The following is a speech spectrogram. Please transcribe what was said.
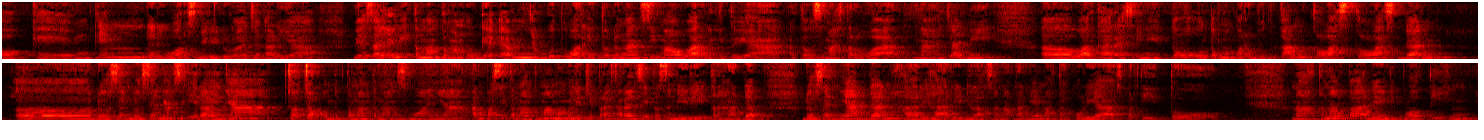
Oke, mungkin dari WAR sendiri dulu aja kali ya. Biasanya nih teman-teman UGM nyebut WAR itu dengan si mawar gitu ya, atau si master WAR. Nah, jadi eh, WAR KRS ini tuh untuk memperebutkan kelas-kelas dan eh, dosen-dosen yang sekiranya cocok untuk teman-teman semuanya. Kan pasti teman-teman memiliki preferensi tersendiri terhadap dosennya dan hari-hari dilaksanakannya mata kuliah seperti itu. Nah, kenapa ada yang diplotting?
